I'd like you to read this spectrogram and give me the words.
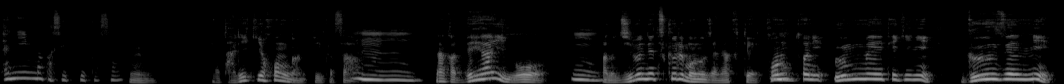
他人任せっていうかさ。うん。他力本願っていうかさ、うんうん。なんか出会いをうん。あの自分で作るものじゃなくて本当に運命的に偶然に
